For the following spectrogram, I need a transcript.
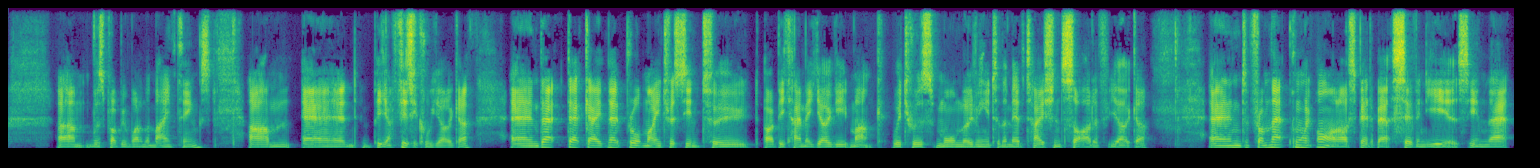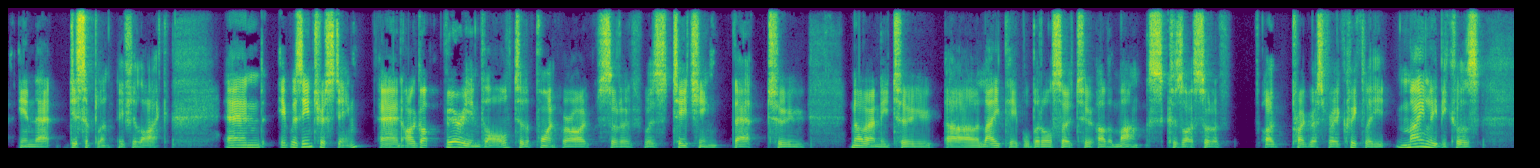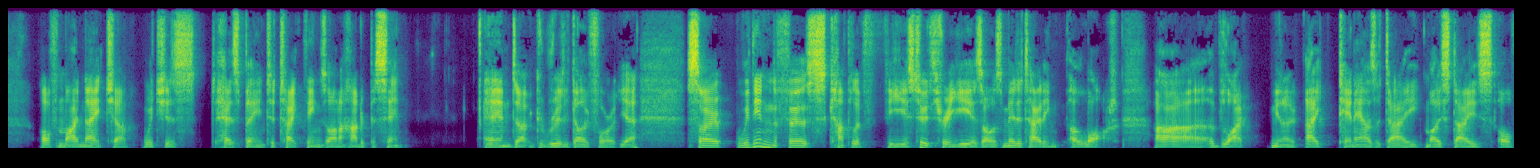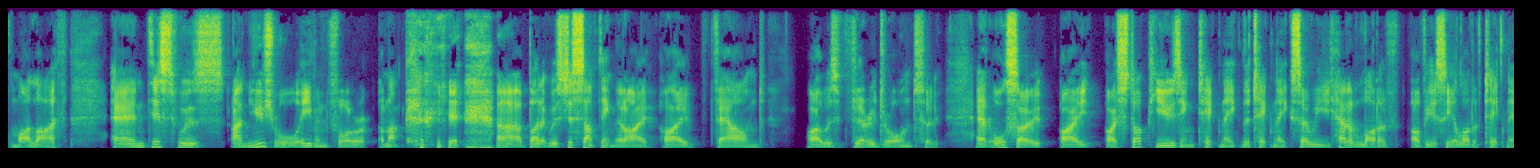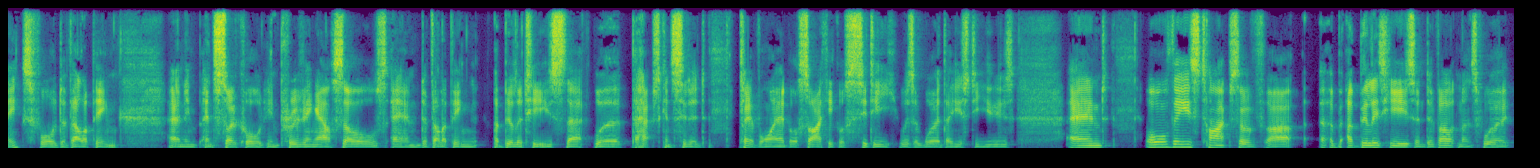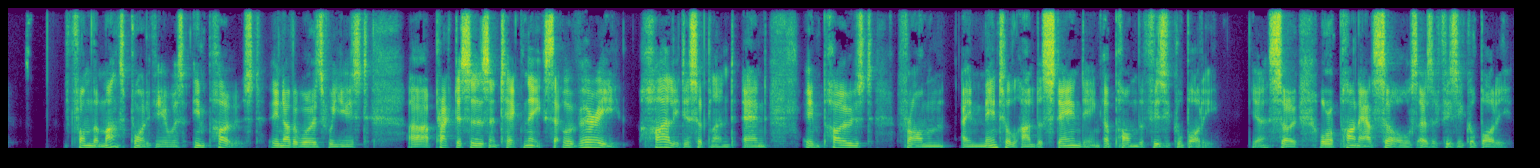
Um, was probably one of the main things, um, and yeah, physical yoga, and that that gave that brought my interest into I became a yogi monk, which was more moving into the meditation side of yoga. And from that point on, I spent about seven years in that in that discipline, if you like. And it was interesting, and I got very involved to the point where I sort of was teaching that to not only to uh, lay people but also to other monks because I sort of I progressed very quickly, mainly because of my nature, which is has been to take things on hundred percent and uh, really go for it. Yeah. So within the first couple of years, two to three years, I was meditating a lot, uh, like you know, eight, ten hours a day, most days of my life. And this was unusual even for a monk. yeah. Uh, but it was just something that I, I found I was very drawn to. And also I, I stopped using technique, the technique. So we had a lot of, obviously a lot of techniques for developing and, and so-called improving ourselves and developing abilities that were perhaps considered clairvoyant or psychic or siddhi was a word they used to use. And all these types of uh, abilities and developments were, from the monk's point of view, was imposed. In other words, we used uh, practices and techniques that were very highly disciplined and imposed from a mental understanding upon the physical body. Yeah. So, or upon ourselves as a physical body.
